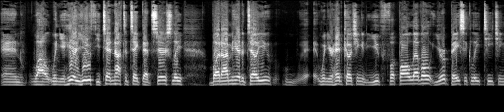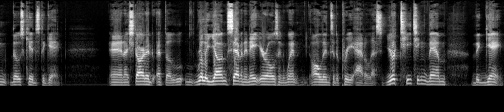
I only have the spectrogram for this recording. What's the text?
And while when you hear youth, you tend not to take that seriously. But I'm here to tell you when you're head coaching at the youth football level, you're basically teaching those kids the game. And I started at the really young seven and eight year olds and went all into the pre adolescent. You're teaching them the game.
